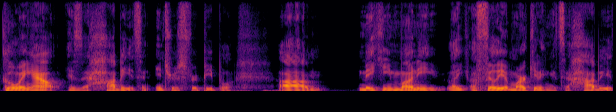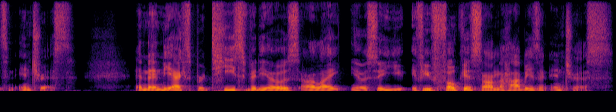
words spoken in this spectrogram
Going out is a hobby. It's an interest for people. Um, making money, like affiliate marketing, it's a hobby. It's an interest. And then the expertise videos are like, you know, so you if you focus on the hobbies and interests,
